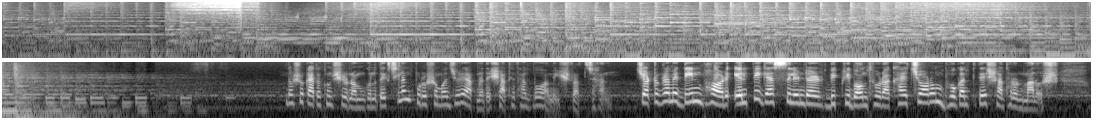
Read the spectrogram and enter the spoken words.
দর্শক, এতক্ষণ শিরোনামগুলো দেখছিলেন। পুরো সময় জুড়ে আপনাদের সাথে থাকব আমি ইশরাত জাহান। চট্টগ্রামে দিনভর এলপি গ্যাস সিলিন্ডার বিক্রি বন্ধ রাখায় চরম ভোগান্তিতে সাধারণ মানুষ।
